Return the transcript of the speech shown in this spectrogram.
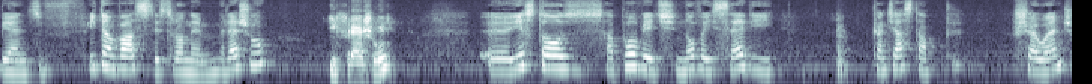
Więc witam Was z tej strony Mreszu. I Freshu. Y, Jest to zapowiedź nowej serii Kanciasta Przełęcz.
